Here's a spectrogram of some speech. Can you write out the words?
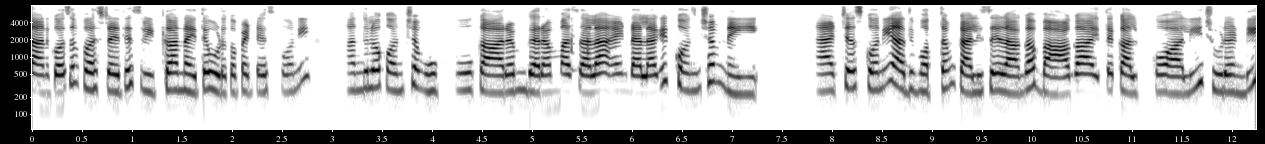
దానికోసం ఫస్ట్ అయితే స్వీట్ కార్న్ అయితే ఉడకపెట్టేసుకొని, అందులో కొంచెం ఉప్పు, కారం, గరం మసాలా అండ్ అలాగే కొంచెం నెయ్యి యాడ్ చేసుకొని అది మొత్తం కలిసేలాగా బాగా అయితే కలుపుకోవాలి. చూడండి.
